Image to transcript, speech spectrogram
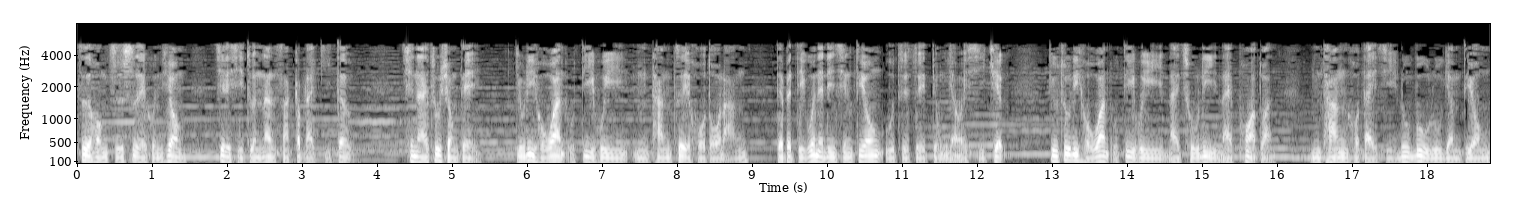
志宏执事的分享。这个时阵，咱三个来祈祷，亲爱的主上帝，求你互阮有智慧，毋通做糊涂人。特别伫阮的人生中有最最重要的时刻，求助你互阮有智慧来处理、来判断，毋通互代志愈舞愈严重，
